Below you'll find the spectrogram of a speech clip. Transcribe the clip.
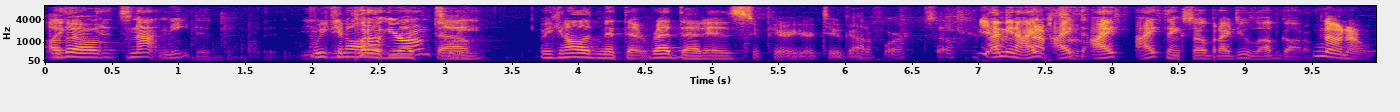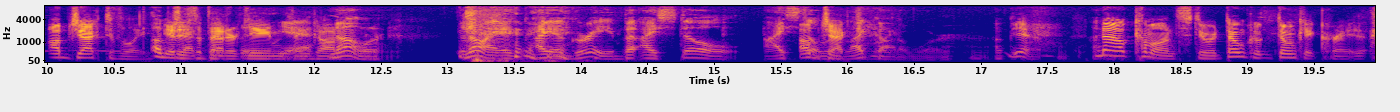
Like, Although it's not needed. You- we you can put all out your own admit, though, tweet. we can all admit that Red Dead is superior to God of War. So I mean, I, I. I I think so, but I do love God of War. No, no. Objectively, it is a better game yeah. than God no, of War. no, I I agree, but I still I still really like Objectively. God of War. Okay. Yeah. No, come on, Stuart. Don't go, don't get crazy.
